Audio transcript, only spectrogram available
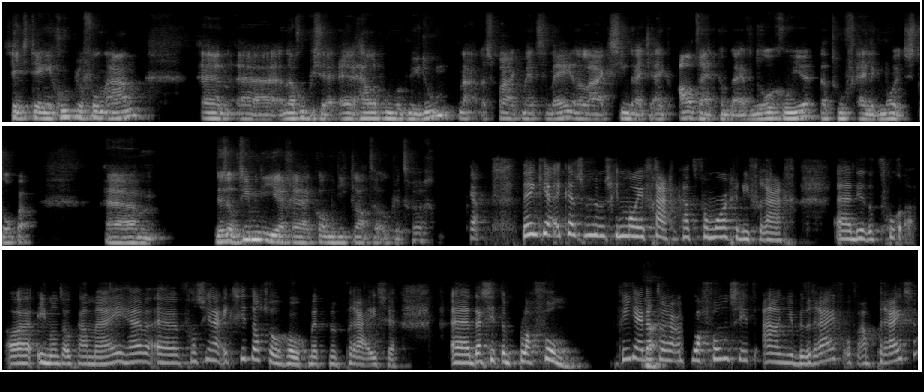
Zit je tegen een groepplafond aan en, en, dan roep je ze, help, hoe moet ik nu doen? Nou, dan spraak ik met ze mee en dan laat ik zien dat je eigenlijk altijd kan blijven doorgroeien. Dat hoeft eigenlijk nooit te stoppen. Um, dus op die manier komen die klanten ook weer terug. Ja, denk je, ik heb misschien een mooie vraag. Ik had vanmorgen die vraag, uh, die, dat vroeg iemand ook aan mij. Hè? Francina, ik zit al zo hoog met mijn prijzen. daar zit een plafond. Vind jij dat er een plafond zit aan je bedrijf of aan prijzen?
